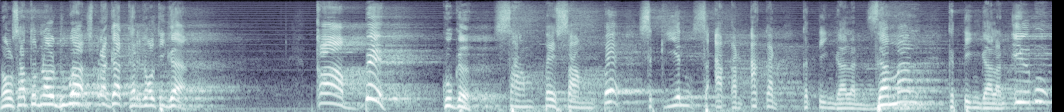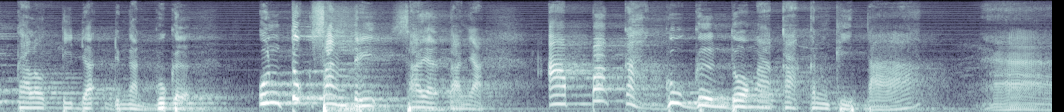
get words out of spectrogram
0102 sepragat kali 03. KB Google sampai-sampai sekian seakan-akan ketinggalan zaman, ketinggalan ilmu kalau tidak dengan Google. Untuk santri saya tanya, apakah Google dongakaken kita? Nah,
